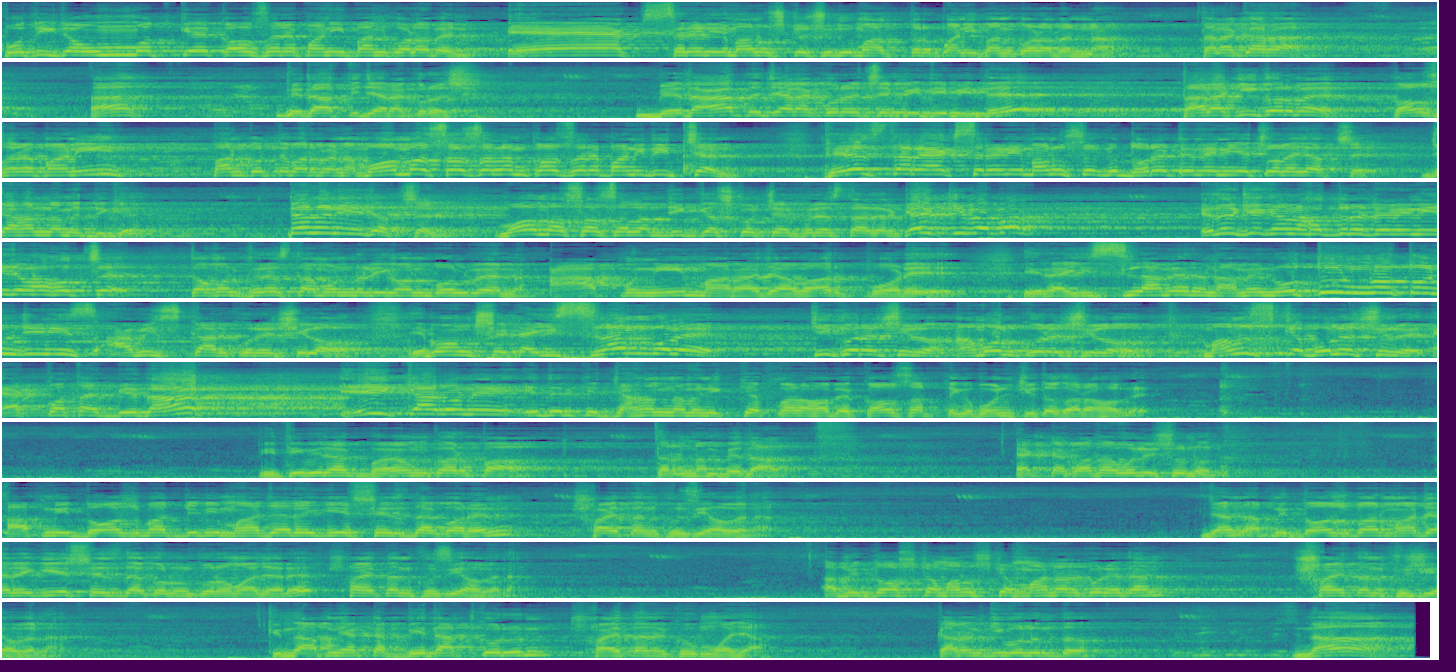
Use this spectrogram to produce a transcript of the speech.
প্রতিটা উম্মতকে কাউসারে পানি পান করাবেন। এক শ্রেণির মানুষকে শুধুমাত্র পানি পান করাবেন না। তারা কারা? হ্যাঁ? বেদাতি যারা করেছে। বেদাত যারা করেছে পৃথিবীতে, তারা কি করবে? কৌসরে পানি পান করতে পারবে না। মোহাম্মদ সাল্লাম কৌসরে পানি দিচ্ছেন। ফেরেস্তারা এক শ্রেণি মানুষকে ধরে টেনে নিয়ে চলে যাচ্ছে জাহান নামের দিকে। টেনে নিয়ে যাচ্ছেন। মোহাম্মদ সাল্লাম জিজ্ঞেস করছেন ফেরেস্তাদেরকে "এই কি ব্যাপার? এদেরকে কেন হাত ধরে টেনে নিয়ে যাওয়া হচ্ছে? তখন ফেরেস্তা মন্ডলীগণ বলবেন, আপনি মারা যাওয়ার পরে এরা ইসলামের নামে নতুন নতুন জিনিস আবিষ্কার করেছিল এবং সেটা ইসলাম বলে কি করেছিল? আমল করেছিল। মানুষকে বলেছিল, এক কথায় বেদাত, এই কারণে এদেরকে জাহান নামে নিক্ষেপ করা হবে কৌসার থেকে বঞ্চিত করা হবে। পৃথিবীর এক ভয়ঙ্কর পাপ, তার নাম বেদাত। একটা কথা বলি শুনুন। আপনি দশ বার যদি মাজারে গিয়ে সেজদা করেন, শয়তান খুশি হবে না। জান, আপনি দশ বার মাজারে গিয়ে সেজদা করুন কোনো মাজারে, শয়তান খুশি হবে না। আপনি দশটা মানুষকে মার্ডার করে দেন, শয়তান খুশি হবে না। কিন্তু আপনি একটা বেদাত করুন, শয়তানের খুব মজা। কারণ কি বলুন তো? না।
